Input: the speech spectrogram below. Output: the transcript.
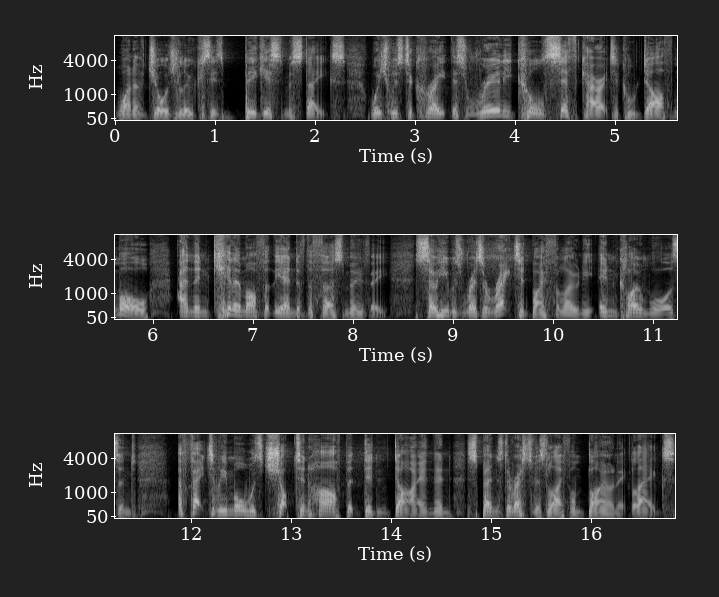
one of George Lucas's biggest mistakes, which was to create this really cool Sith character called Darth Maul and then kill him off at the end of the first movie. So he was resurrected by Filoni in Clone Wars and effectively Maul was chopped in half but didn't die and then spends the rest of his life on bionic legs.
